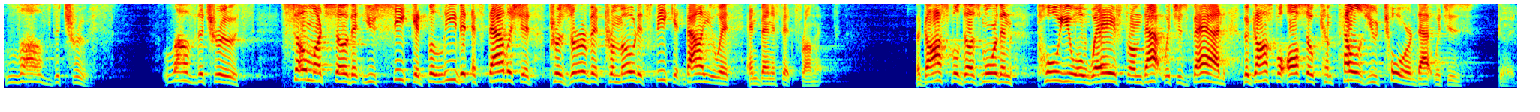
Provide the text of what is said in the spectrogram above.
love the truth. Love the truth so much so that you seek it, believe it, establish it, preserve it, promote it, speak it, value it, and benefit from it. The gospel does more than pull you away from that which is bad, the gospel also compels you toward that which is good.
